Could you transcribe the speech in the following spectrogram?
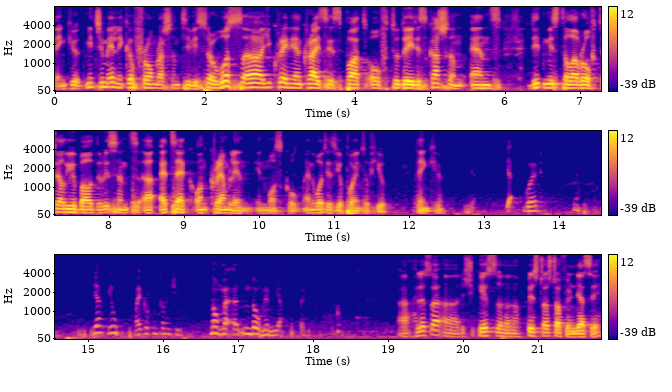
Thank you. Dmitry Melnikov from Russian TV. Sir, was uh, Ukrainian crisis part of today's discussion? And did Mr. Lavrov tell you about the recent uh, attack on Kremlin in Moscow? And what is your point of view? Thank you. Yeah, yeah, go ahead. Yeah, yeah, you. Microphone coming to you. No, ma- uh, no, him. Yeah, right. Uh, hello, sir. Uh, Rishikesh, uh, Press Trust of India say.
